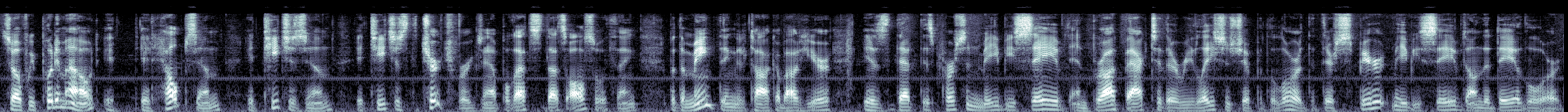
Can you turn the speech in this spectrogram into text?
So if we put him out, it it helps him it teaches him it teaches the church for example. That's that's also a thing. But the main thing to talk about here is that this person may be saved and brought back to their relationship with the lord that their spirit may be saved on the day of the lord.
